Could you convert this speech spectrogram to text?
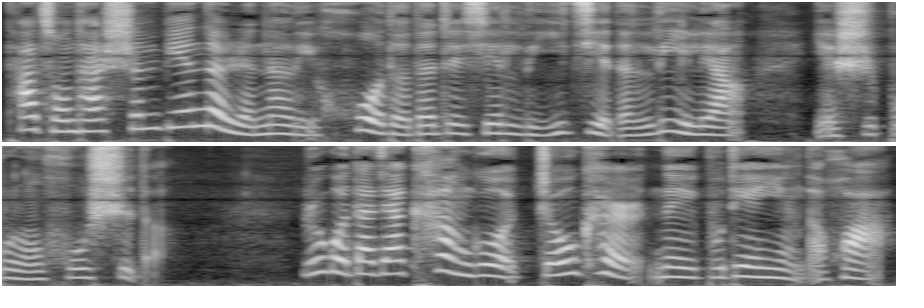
她从她身边的人那里获得的这些理解的力量也是不容忽视的。如果大家看过《Joker》那部电影的话，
